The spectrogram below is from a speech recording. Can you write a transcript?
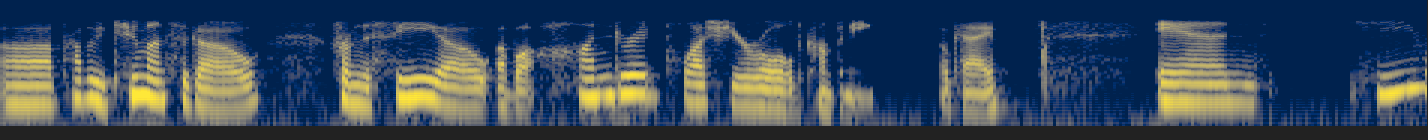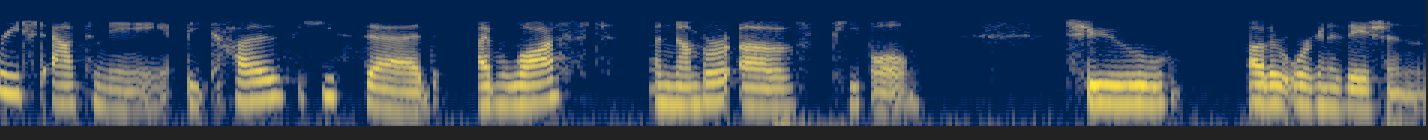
uh, probably two months ago from the CEO of a hundred plus year old company. Okay. And he reached out to me because he said, I've lost a number of people to other organizations.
